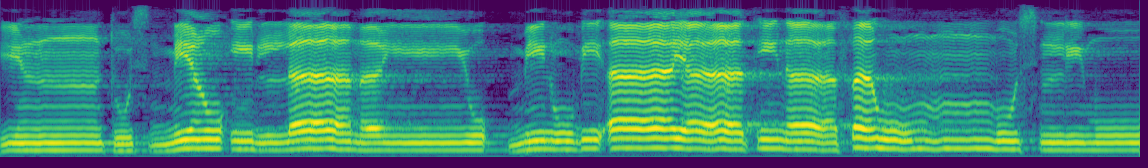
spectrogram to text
إِن تُسْمِعُ إِلَّا مَن يُؤْمِنُ بِآيَاتِنَا فَهُم مُسْلِمُونَ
